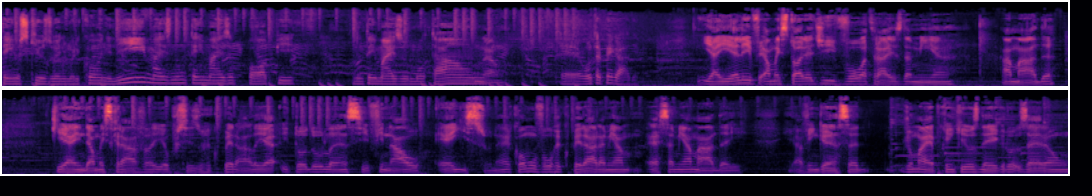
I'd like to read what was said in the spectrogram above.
Tem os kills do Ennio Morricone ali, mas não tem mais o pop, não tem mais o Motown. Não. É outra pegada. E aí ele é uma história de vou atrás da minha amada, que ainda é uma escrava e eu preciso recuperá-la. E, e todo o lance final é isso, né? Como vou recuperar a minha, essa minha amada e a vingança de uma época em que os negros eram.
